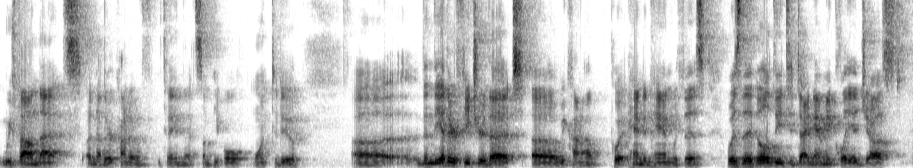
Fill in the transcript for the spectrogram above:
we found that's another kind of thing that some people want to do. Uh, then the other feature that uh, we kind of put hand in hand with this was the ability to dynamically adjust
